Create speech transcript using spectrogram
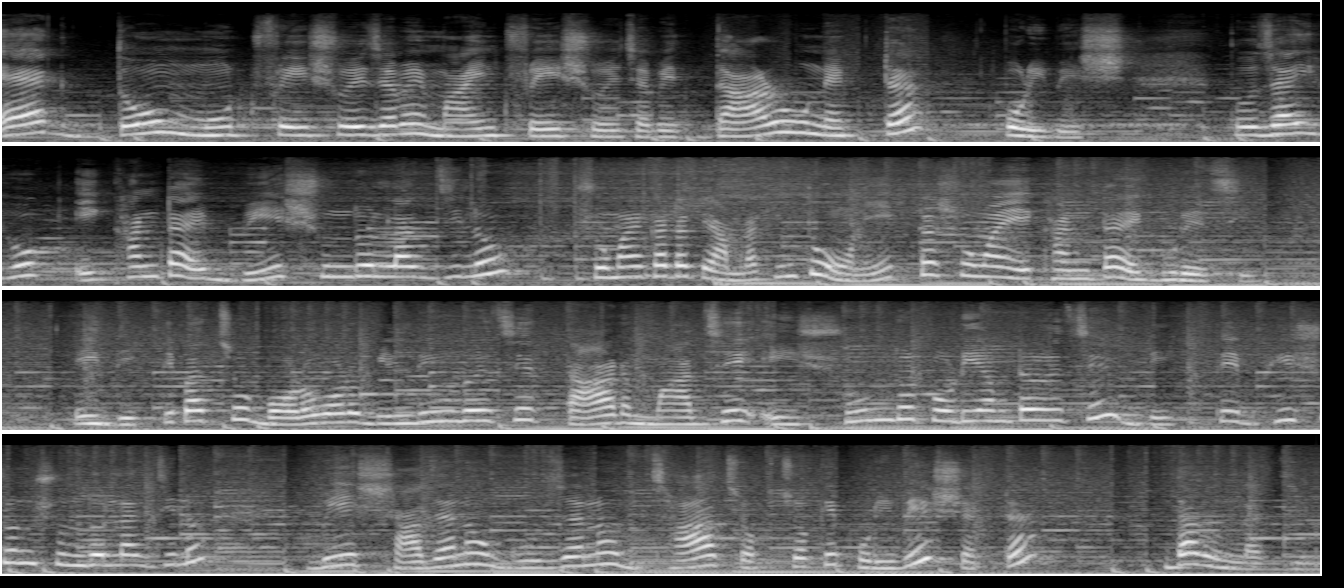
একদম মুড ফ্রেশ হয়ে যাবে মাইন্ড ফ্রেশ হয়ে যাবে। দারুণ একটা পরিবেশ। তো যাই হোক এইখানটায় বেশ সুন্দর লাগছিল। সময় কাটাতে আমরা কিন্তু অনেকটা সময় এখানটায় ঘুরেছি। এই দেখতে পাচ্ছ, বড় বড় বিল্ডিং রয়েছে। তার মাঝে এই সুন্দর পোডিয়ামটা রয়েছে। দেখতে ভীষণ সুন্দর লাগছিল। বেশ সাজানো গোজানো ঝা চকচকে পরিবেশ একটা দারুণ লাগছিল।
